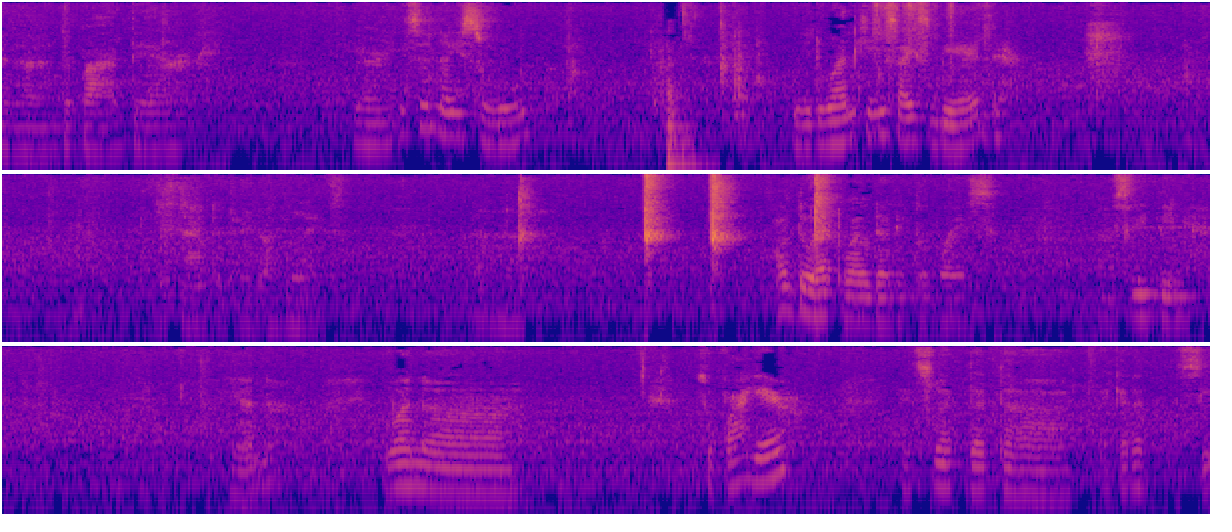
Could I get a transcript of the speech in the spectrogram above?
And uh, the bag there. Here, it's a nice room with one king size bed. Just have to turn on the lights. Uh, I'll do it while the little boy is uh, sleeping. Yan. One uh, sofa here. It's not that uh, I cannot see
